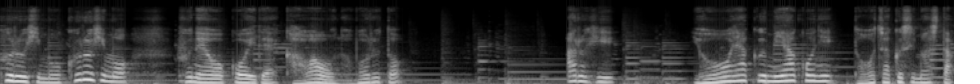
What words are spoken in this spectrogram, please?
来る日も来る日も船を漕いで川を登るとある日ようやく都に到着しました。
